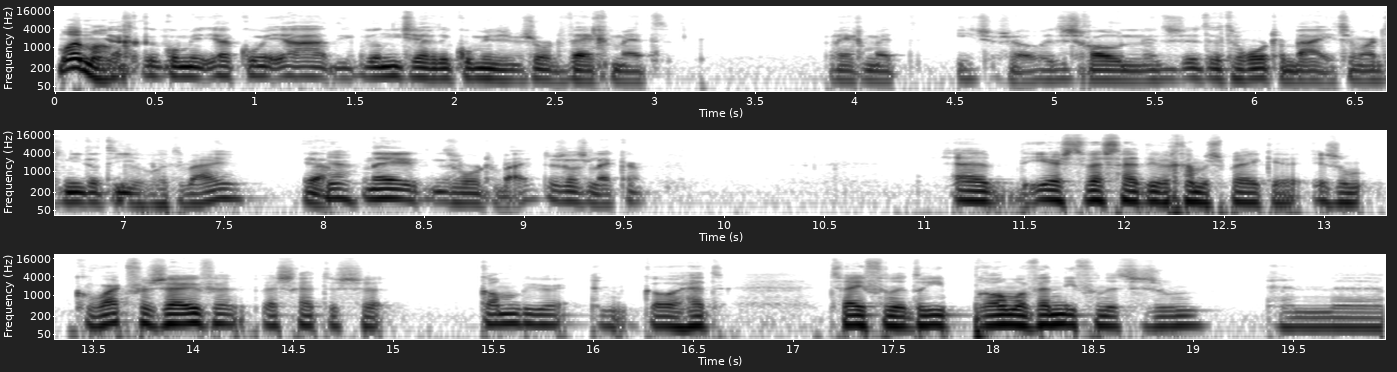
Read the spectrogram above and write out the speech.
Mooi man. Ja, dan kom je, ja, kom je, ja, ik wil niet zeggen, dan kom je een soort weg met, weg met iets of zo. Het is gewoon, het, is, het, het hoort erbij. Zeg maar. Het is niet dat hij... Dat hoort erbij. Ja, ja. nee, het hoort erbij. Dus dat is lekker. Eh, de eerste wedstrijd die we gaan bespreken is om kwart voor zeven. Wedstrijd tussen Cambuur en Go Ahead. Twee van de drie promovendi van dit seizoen. En eh,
